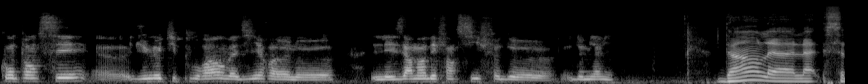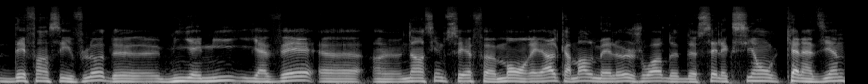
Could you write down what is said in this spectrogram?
compenser du mieux qu'il pourra, on va dire, le, les errements défensifs de Miami dans cette défensive-là de Miami, il y avait euh, un ancien du CF Montréal, Kamal Meller, joueur de, sélection canadienne,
